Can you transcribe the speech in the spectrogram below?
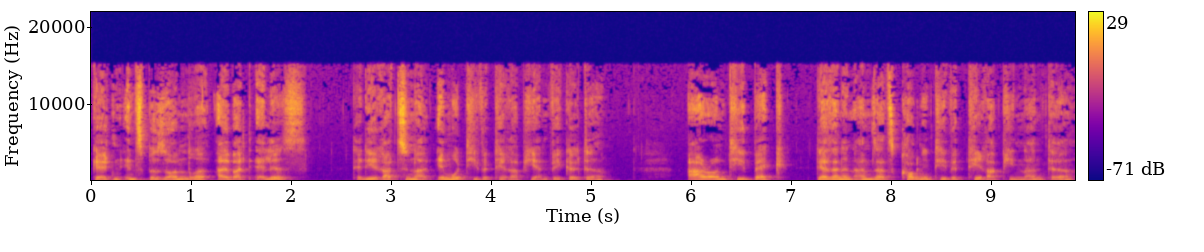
gelten insbesondere Albert Ellis, der die rational-emotive Therapie entwickelte, Aaron T. Beck, der seinen Ansatz kognitive Therapie nannte,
